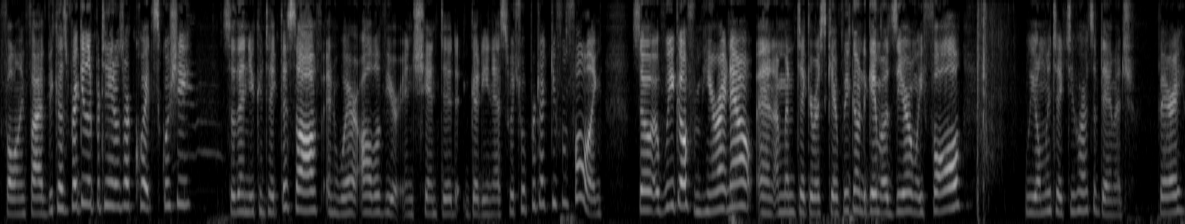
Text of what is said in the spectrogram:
Falling 5 because regular potatoes are quite squishy. So then you can take this off and wear all of your enchanted goodiness, which will protect you from falling. So if we go from here right now, and I'm going to take a risk here, if we go into game mode 0 and we fall, we only take two hearts of damage. Very,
